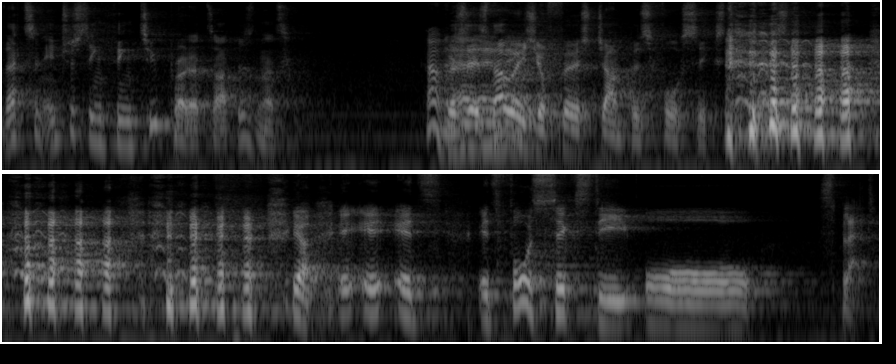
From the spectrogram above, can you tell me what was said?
that's an interesting thing to prototype, isn't it? Oh, Because there's no way your first jump is 460. Yeah, it, it, it's, it's 460 or splat.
